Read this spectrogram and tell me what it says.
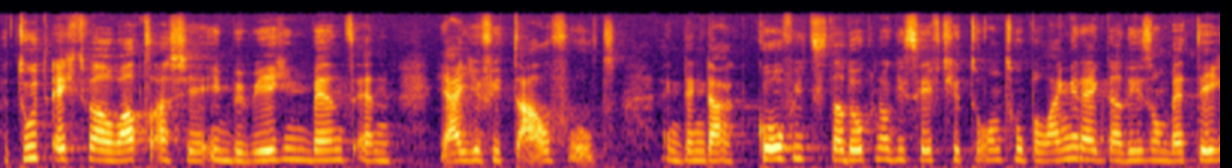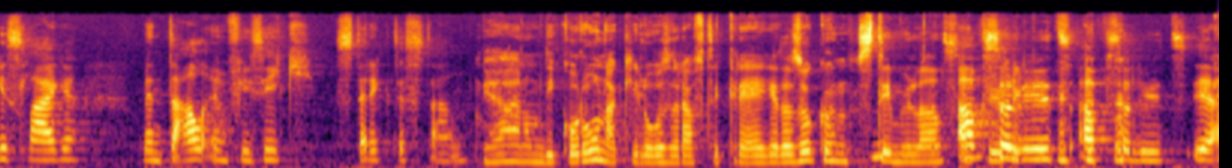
Het doet echt wel wat als je in beweging bent en ja, je vitaal voelt. Ik denk dat COVID dat ook nog eens heeft getoond hoe belangrijk dat is om bij tegenslagen mentaal en fysiek sterk te staan. Ja, en om die coronakilo's eraf te krijgen, dat is ook een stimulans Absoluut, absoluut. Ja.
